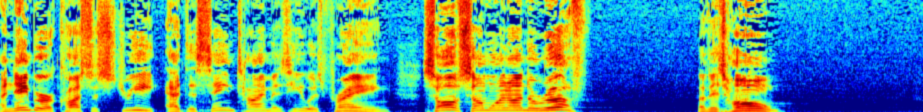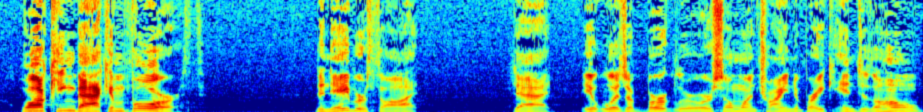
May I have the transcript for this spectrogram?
A neighbor across the street at the same time as he was praying saw someone on the roof of his home walking back and forth. The neighbor thought that it was a burglar or someone trying to break into the home.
